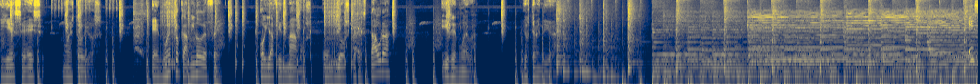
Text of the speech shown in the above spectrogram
Y ese es nuestro Dios. En nuestro camino de fe, hoy afirmamos un Dios que restaura y renueva. Dios te bendiga.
